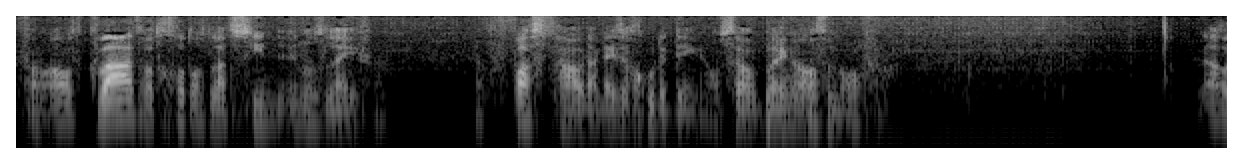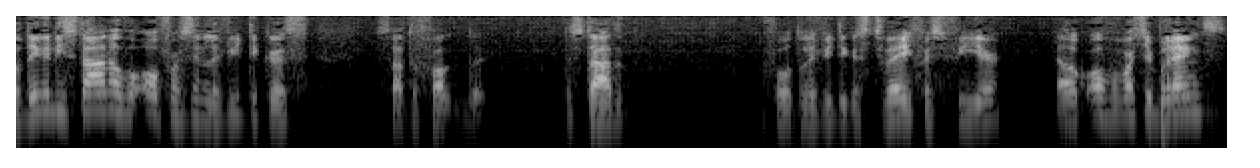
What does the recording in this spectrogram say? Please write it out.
Van al het kwaad wat God ons laat zien in ons leven. En vasthouden aan deze goede dingen. Onszelf brengen als een offer. Een aantal dingen die staan over offers in Leviticus. Staat er, staat bijvoorbeeld in Leviticus 2 vers 4. Elk offer wat je brengt,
